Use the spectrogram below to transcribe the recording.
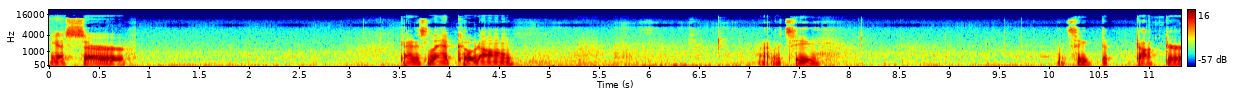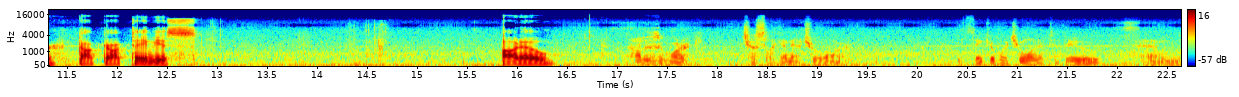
Yes, sir. Got his lab coat on. Alright, let's see. Let's see the Doctor, Dr. Octavius. Otto. How does it work? Just like a natural arm. You think of what you want it to do, and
